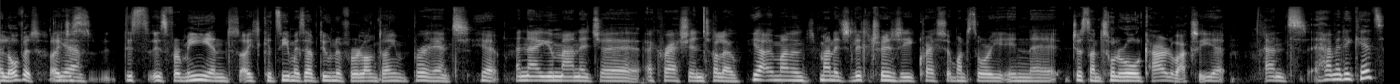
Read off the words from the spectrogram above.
I love it. I Yeah. just this is for me, and I could see myself doing it for a long time. Brilliant. Yeah. And now you manage a, a creche in Tullow. Yeah, I manage managed Little Trinity Creche at Montessori in uh, just on Tullow Road, Carlow. Actually, yeah. And how many kids?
